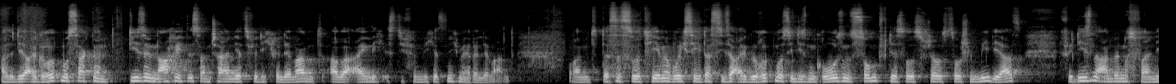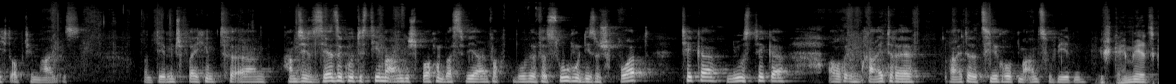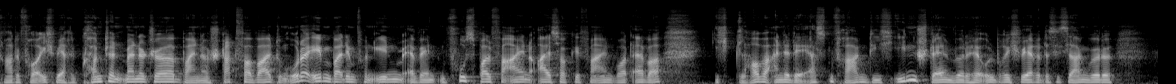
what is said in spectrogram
Also der Algorithmus sagt dann, diese Nachricht ist anscheinend jetzt für dich relevant, aber eigentlich ist die für mich jetzt nicht mehr relevant. Und das ist so ein Thema, wo ich sehe, dass dieser Algorithmus in diesem großen Sumpf des Social Medias für diesen Anwendungsfall nicht optimal ist. Und dementsprechend äh, haben Sie ein sehr, sehr gutes Thema angesprochen, was wir einfach, wo wir versuchen, diesen Sport Ticker, News-Ticker auch in breitere, breitere Zielgruppen anzubieten. Ich stelle mir jetzt gerade vor, ich wäre Content Manager bei einer Stadtverwaltung oder eben bei dem von Ihnen erwähnten Fußballverein, Eishockeyverein, whatever. Ich glaube, eine der ersten Fragen, die ich Ihnen stellen würde, Herr Ulbrich, wäre, dass ich sagen würde,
